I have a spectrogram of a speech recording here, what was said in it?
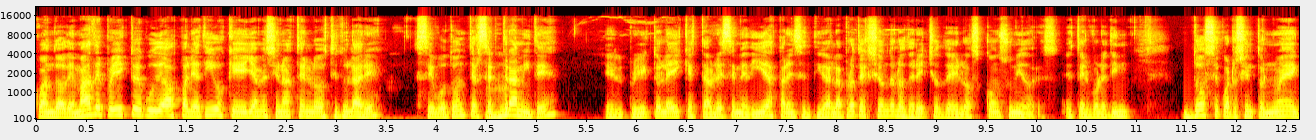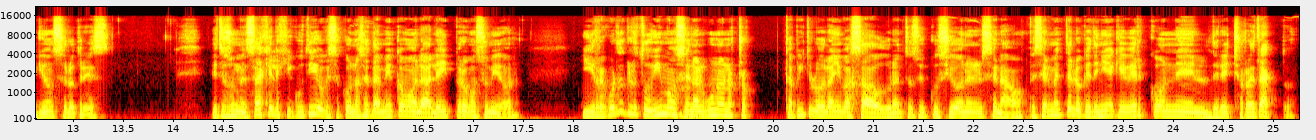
cuando además del proyecto de cuidados paliativos que ya mencionaste en los titulares, se votó en tercer trámite el proyecto de ley que establece medidas para incentivar la protección de los derechos de los consumidores. Este es el boletín 12409-03. Este es un mensaje del Ejecutivo que se conoce también como la Ley Pro Consumidor. Y recuerdo que lo tuvimos en alguno de nuestros capítulos del año pasado durante su discusión en el Senado, especialmente lo que tenía que ver con el derecho retracto.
